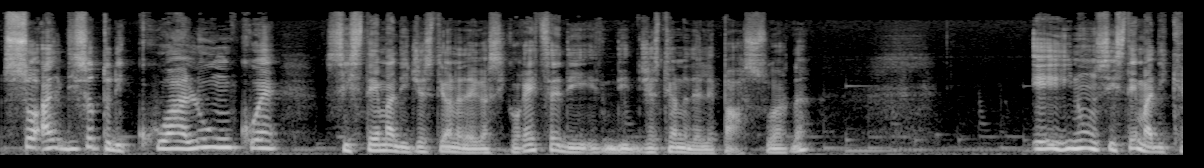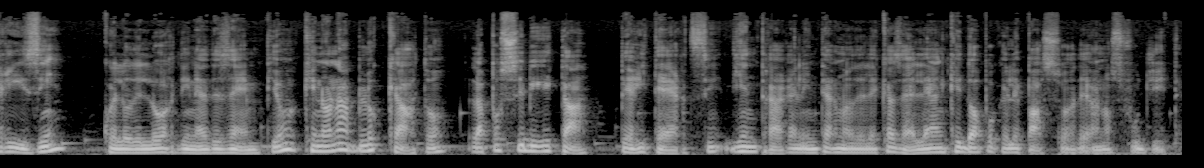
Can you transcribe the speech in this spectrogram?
so, al di sotto di qualunque sistema di gestione della sicurezza e di, di gestione delle password. E in un sistema di crisi, quello dell'ordine ad esempio, che non ha bloccato la possibilità per i terzi di entrare all'interno delle caselle anche dopo che le password erano sfuggite.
